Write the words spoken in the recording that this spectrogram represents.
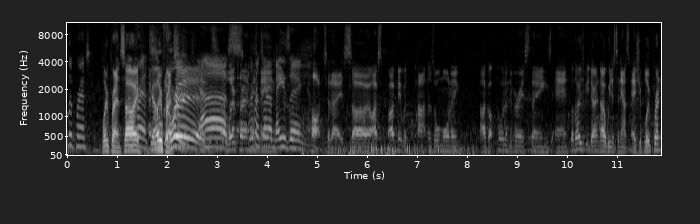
Blueprint. Blueprint. So, Blueprints. Go blueprints. for it. Yes. Blueprint has Blueprints are been amazing. hot today. So I've, I've met with partners all morning. I got pulled into various things, and for those of you who don't know, we just announced Azure Blueprint.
